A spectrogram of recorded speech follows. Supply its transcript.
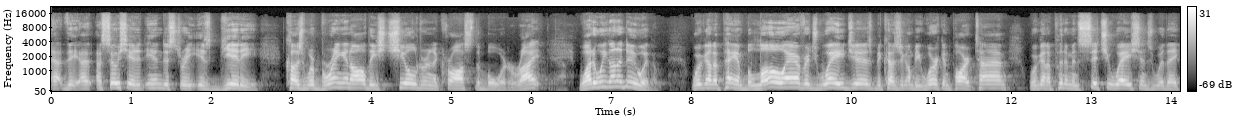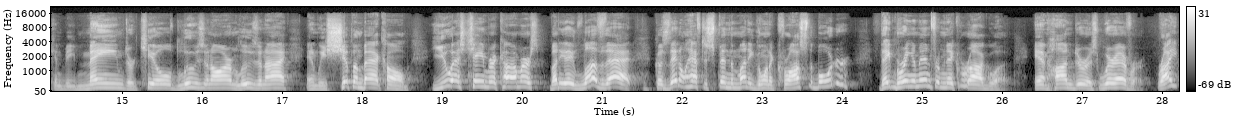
uh, the uh, associated industry is giddy because we're bringing all these children across the border, right? Yeah. What are we going to do with them? We're going to pay them below average wages because they're going to be working part time. We're going to put them in situations where they can be maimed or killed, lose an arm, lose an eye, and we ship them back home. U.S. Chamber of Commerce, buddy, they love that because they don't have to spend the money going across the border. They bring them in from Nicaragua and Honduras, wherever right?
